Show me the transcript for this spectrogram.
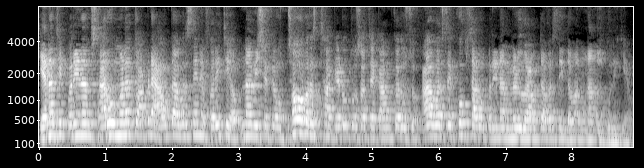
એનાથી પરિણામ સારું મળે તો આપણે આવતા વર્ષે એને ફરીથી અપનાવી શકીએ. હું છ વર્ષથી ખેડૂતો સાથે કામ કરું છું. આ વર્ષે ખૂબ સારું પરિણામ મેળવ્યું. આવતા વર્ષે દવાનું નામ જ ભૂલી ગયા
